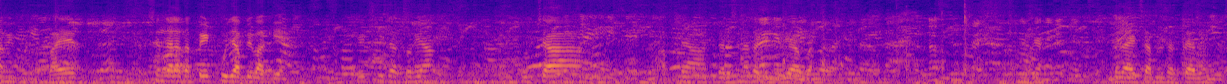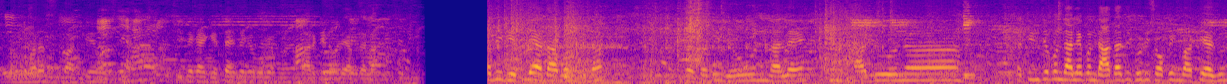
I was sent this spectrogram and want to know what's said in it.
निघतो आम्ही बाहेर दर्शन झालं आता पेट पूजा आपली बाकी आहे. पेट पूजा करूया आणि पुढच्या आपल्या दर्शनासाठी निघूया आपण. जायचं आपलं सध्या अजून. बरंच बाकी आहे तिथे काय घेता येते का बघा मार्केटमध्ये आपल्याला. कधी घेतले आता आपण तिथं कधी घेऊन झालं. आहे अजून सचिनचे पण झाले पण दादाची थोडी शॉपिंग बाकी आहे अजून.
